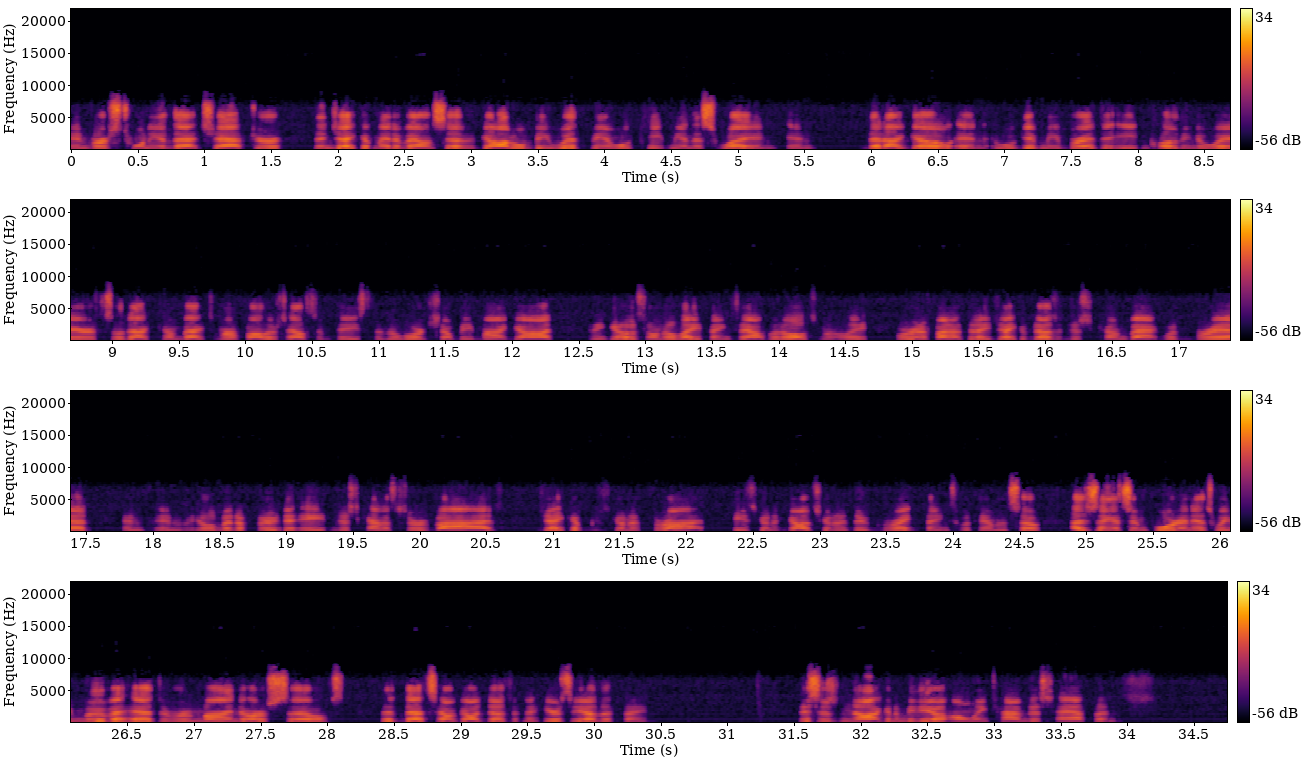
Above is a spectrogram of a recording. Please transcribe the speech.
in verse 20 of that chapter, Then Jacob made a vow and said, God will be with me and will keep me in this way, and, and that I go and will give me bread to eat and clothing to wear, so that I come back to my father's house in peace. Then the Lord shall be my God, and he goes on to lay things out. But ultimately, we're going to find out today Jacob doesn't just come back with bread and, and a little bit of food to eat and just kind of survives. Jacob is going to thrive. He's going to, God's going to do great things with him. And so I just think it's important as we move ahead to remind ourselves that that's how God does it. Now, here's the other thing this is not going to be the only time this happens.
